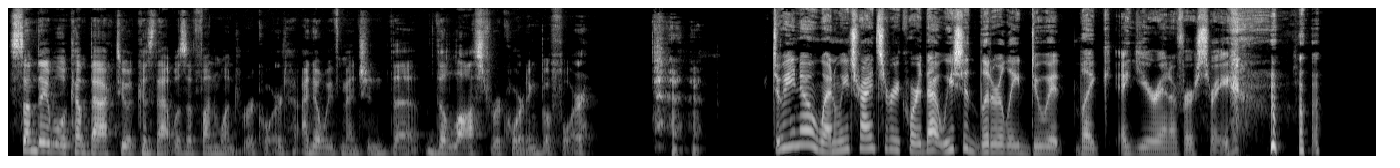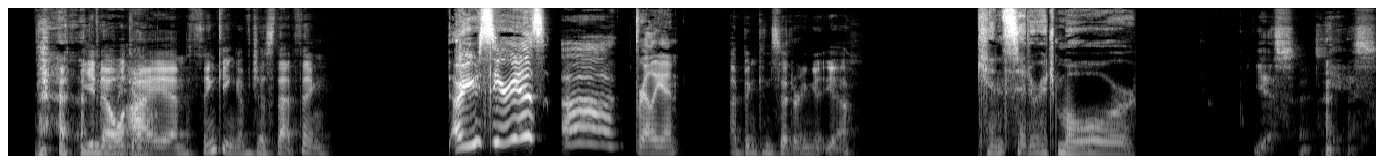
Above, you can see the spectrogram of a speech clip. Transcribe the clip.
Someday we'll come back to it because that was a fun one to record. I know we've mentioned the the lost recording before. Do we know when we tried to record that? We should literally do it like a year anniversary. you know, I am thinking of just that thing. Are you serious? Ah, brilliant. I've been considering it, yeah. Consider it more. Yes, yes.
